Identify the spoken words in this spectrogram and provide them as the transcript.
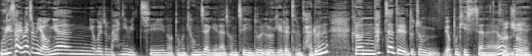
우리 삶에 좀 영향력을 좀 많이 미친 어떤 뭐 경제학이나 정치 이데 올로기를 좀 다룬 그런 학자들도 좀 몇 분 계시잖아요. 그렇죠. 네.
